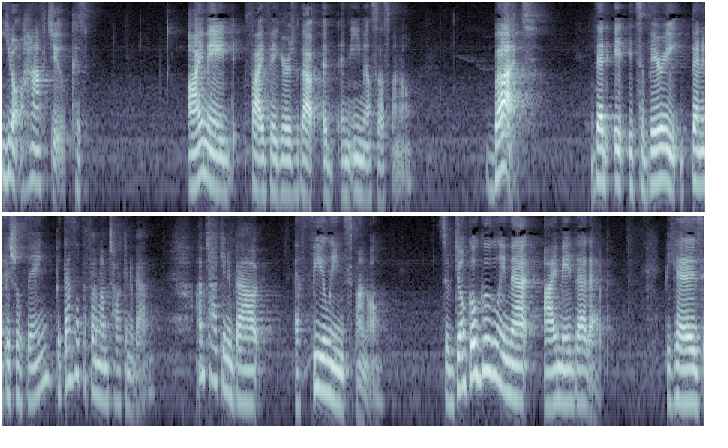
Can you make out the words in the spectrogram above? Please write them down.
you don't have to because I made five figures without a, an email sales funnel. But that it, it's a very beneficial thing, but that's not the funnel I'm talking about. I'm talking about a feelings funnel. So don't go Googling that. I made that up. Because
